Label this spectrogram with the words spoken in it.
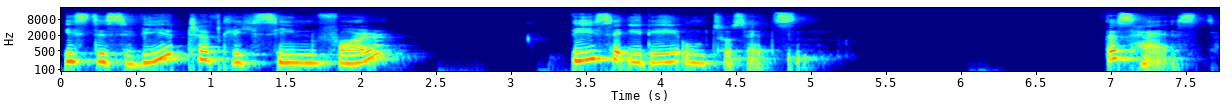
ist es wirtschaftlich sinnvoll, diese Idee umzusetzen? Das heißt,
